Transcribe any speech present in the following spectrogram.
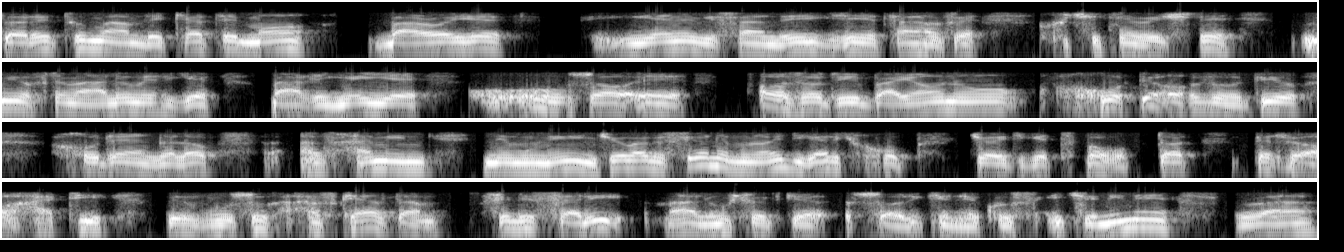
داره تو مملکت ما برای یه نویسنده که یه طرف کوچیک نوشته میفته معلومه دیگه بقیه اوضاع آزادی بیان و خود آزادی و خود انقلاب از همین نمونه اینجا و بسیار نمونه های دیگری که خب جای دیگه اتفاق افتاد به راحتی به وضوح حذف کردم. خیلی سریع معلوم شد که ساریک نیکوس ایچنینه و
